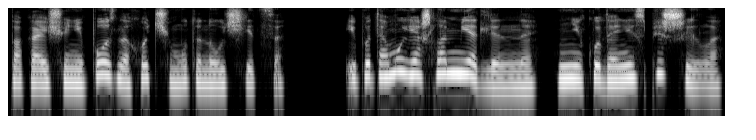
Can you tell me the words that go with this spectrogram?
Пока еще не поздно хоть чему-то научиться. И потому я шла медленно, никуда не спешила,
